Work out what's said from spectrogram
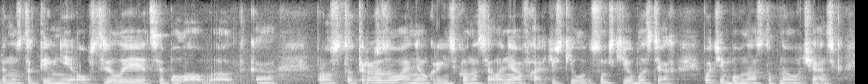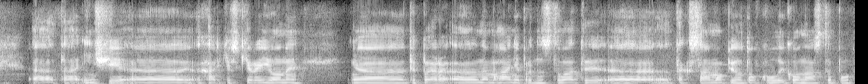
демонстративні обстріли. Це було е, така просто тероризування українського населення в Харківській Сумській областях. Потім був наступ на Овчанськ та інші харківські райони. Тепер намагання продемонструвати так само підготовку великого наступу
